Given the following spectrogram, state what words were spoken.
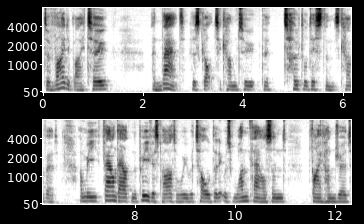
divided by 2 and that has got to come to the total distance covered. And we found out in the previous part, or we were told that it was 1,500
